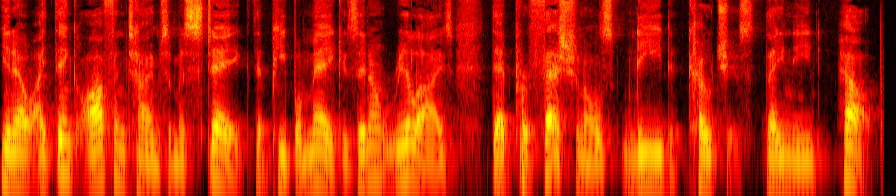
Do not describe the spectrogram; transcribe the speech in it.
You know, I think oftentimes a mistake that people make is they don't realize that professionals need coaches, they need help.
